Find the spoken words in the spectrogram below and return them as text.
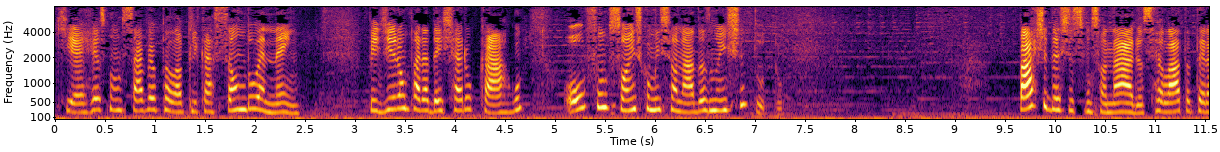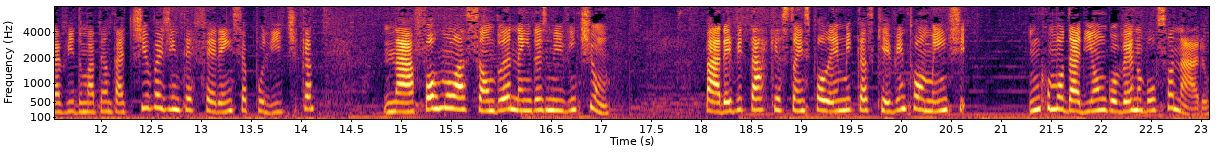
que é responsável pela aplicação do Enem, pediram para deixar o cargo ou funções comissionadas no Instituto. Parte destes funcionários relata ter havido uma tentativa de interferência política na formulação do Enem 2021, para evitar questões polêmicas que eventualmente incomodariam o governo Bolsonaro.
